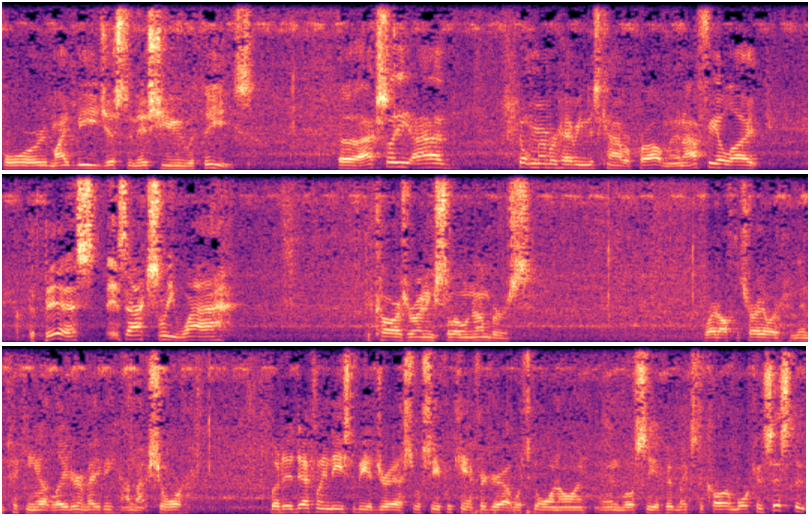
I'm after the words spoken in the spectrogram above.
or it might be just an issue with these. Uh, actually, I don't remember having this kind of a problem, and I feel like that this is actually why the car is running slow numbers right off the trailer and then picking up later maybe I'm not sure but it definitely needs to be addressed. We'll see if we can't figure out what's going on, and we'll see if it makes the car more consistent.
